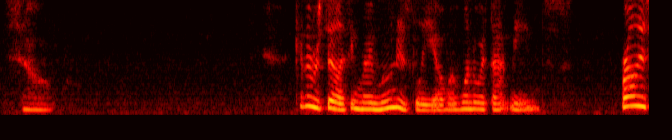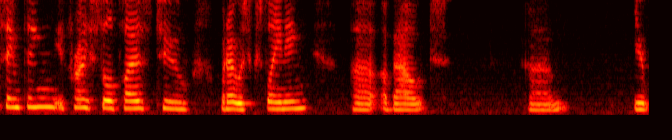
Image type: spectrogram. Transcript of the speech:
So, I think my moon is Leo. I wonder what that means. Probably the same thing. It probably still applies to what I was explaining uh, about um, your,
